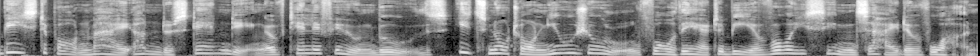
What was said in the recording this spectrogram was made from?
Based upon my understanding of telephone booths, it's not unusual for there to be a voice inside of one.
